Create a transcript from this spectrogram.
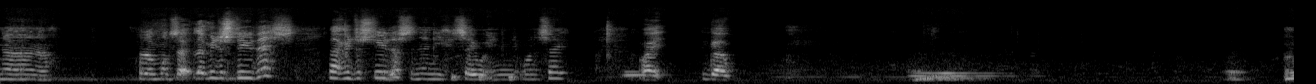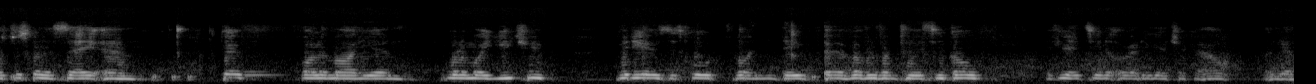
No, no, no. Hold on one sec. Let me just do this. Let me just do this, and then you can say what you want to say. Right, go. I was just gonna say, um, go follow my um, one of my YouTube videos. It's called Run Dave uh, Robin Van Persie Golf. If you ain't seen it already, go check it out. And yeah.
